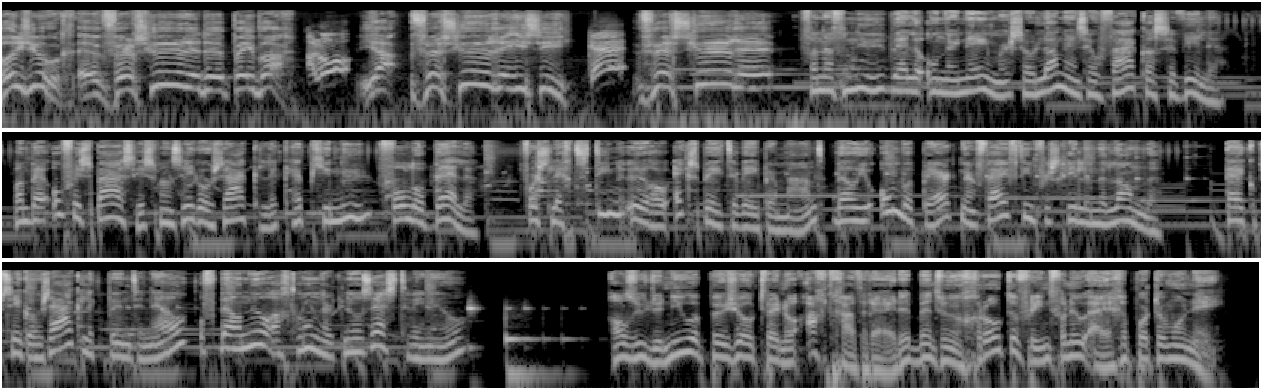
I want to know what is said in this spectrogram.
Bonjour, uh, verscheuren de P-bar. Hallo? Ja, verscheuren ici. Què? Verscheuren! Vanaf nu bellen ondernemers zo lang en zo vaak als ze willen. Want bij Office Basis van Ziggo Zakelijk heb je nu volop bellen. Voor slechts 10 euro ex-BTW per maand bel je onbeperkt naar 15 verschillende landen. Kijk op ziggozakelijk.nl of bel 0800 0620. Als u de nieuwe Peugeot 208 gaat rijden, bent u een grote vriend van uw eigen portemonnee.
